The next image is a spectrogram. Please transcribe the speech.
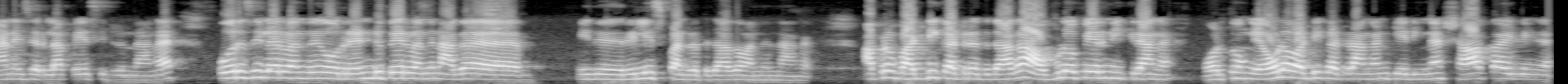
மேனேஜர் எல்லாம் பேசிட்டு இருந்தாங்க. ஒரு சிலர் வந்து ஒரு ரெண்டு பேர் வந்து நகை இது ரிலீஸ் பண்றதுக்காக வந்திருந்தாங்க. அப்புறம் வட்டி கட்டுறதுக்காக அவ்வளோ பேர் நிக்கிறாங்க. ஒருத்தவங்க எவ்வளவு வட்டி கட்டுறாங்கன்னு கேட்டீங்கன்னா ஷாக் ஆயிடுவீங்க.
